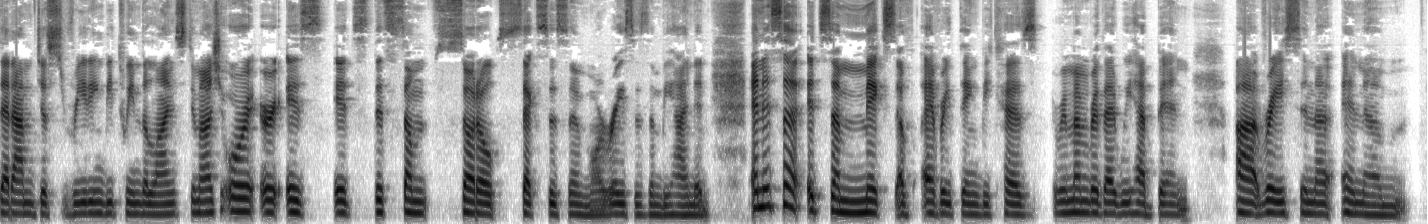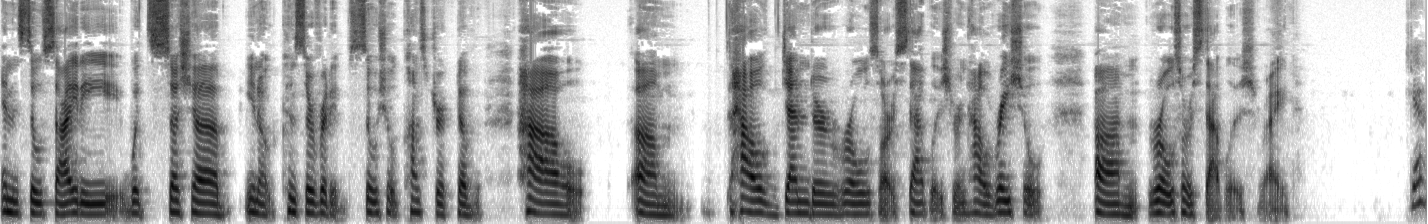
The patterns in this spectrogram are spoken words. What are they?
that I'm just reading between the lines too much, or or is it's this some subtle sexism or racism behind it? And it's a it's a mix of everything because remember that we have been uh, raised in a in um in society with such a you know conservative social construct of how um how gender roles are established and how racial um, roles are established, right? yeah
